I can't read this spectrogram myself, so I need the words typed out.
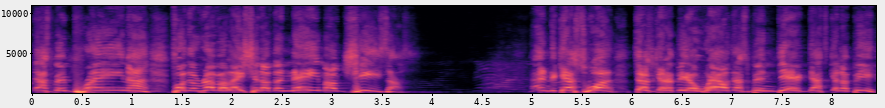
that's been praying uh, for the revelation of the name of Jesus. And guess what? There's going to be a well that's been digged. That's going to be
